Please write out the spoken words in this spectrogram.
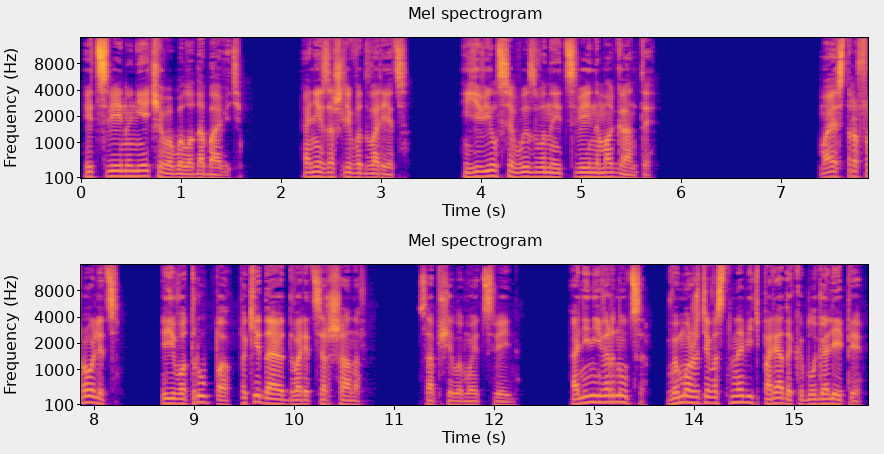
И Цвейну нечего было добавить. Они зашли во дворец. Явился вызванный Цвейном Аганте. «Маэстро Фролец и его труппа покидают дворец Сершанов», сообщил ему Эцвейн. «Они не вернутся. Вы можете восстановить порядок и благолепие».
